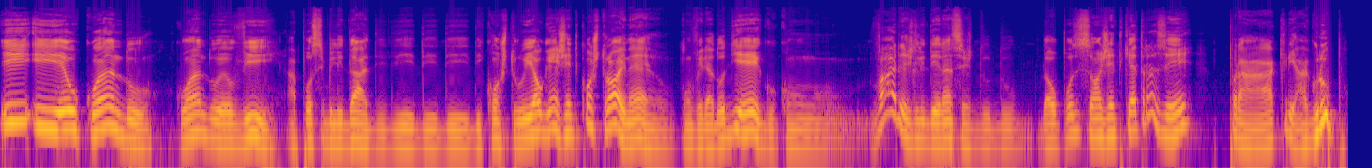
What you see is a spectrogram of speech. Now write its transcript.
E, e eu, quando quando eu vi a possibilidade de, de, de, de, construir alguém, a gente constrói, né? Com o vereador Diego, com várias lideranças do, do da oposição, a gente quer trazer para criar grupo.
